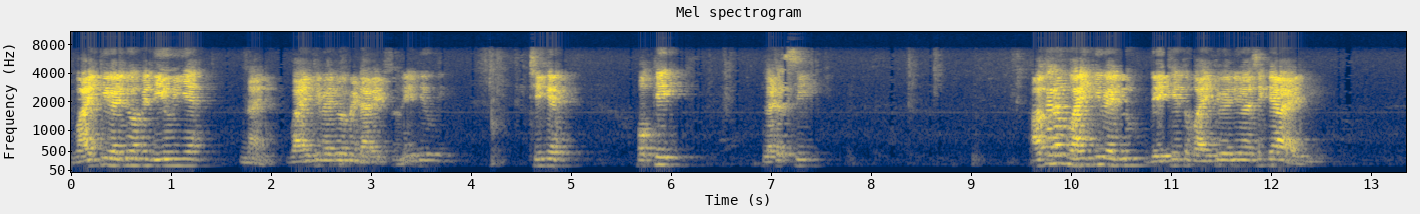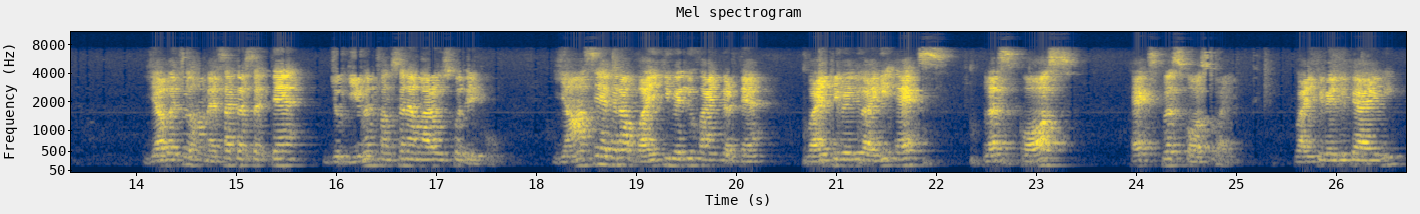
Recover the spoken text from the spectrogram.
y की वैल्यू हमें दी हुई है नहीं y की वैल्यू हमें डायरेक्ट तो नहीं दी हुई। ठीक है? ओके लेट अस सी अगर हम y की वैल्यू देखें तो y की वैल्यू ऐसे क्या आएगी? या बच्चों, हम ऐसा कर सकते हैं, जो गिवन फ़ंक्शन है हमारा, उसको देखो। यहाँ से अगर आप y की वैल्यू फाइंड करते हैं y की वैल्यू आएगी x plus cos x plus cos y. y की वैल्यू क्या आएगी?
